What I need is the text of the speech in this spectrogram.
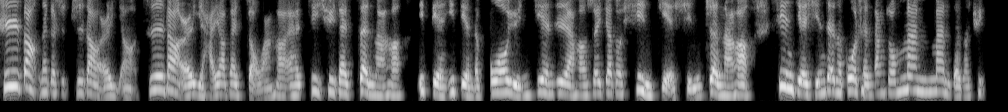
知道那个是知道而已啊，知道而已，还要再走啊哈，还继续在证啊哈，一点一点的拨云见日啊哈，所以叫做信解行证啊哈，信解行证的过程当中，慢慢的呢去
